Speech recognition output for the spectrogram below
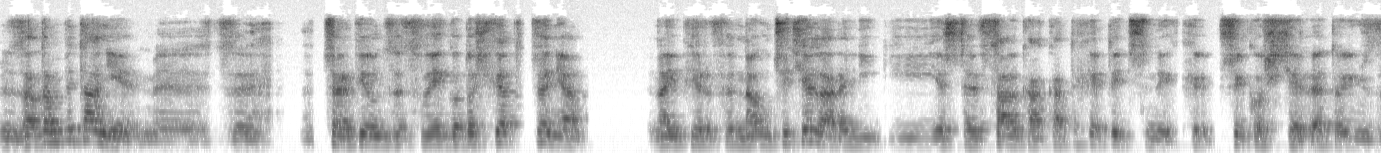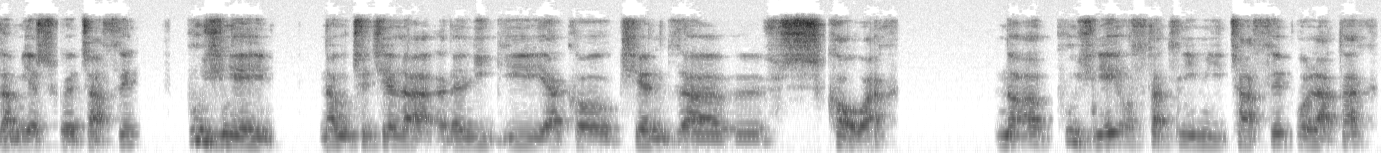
Zadam pytanie, czerpiąc ze swojego doświadczenia najpierw nauczyciela religii jeszcze w salkach katechetycznych przy kościele, to już zamierzchłe czasy, później nauczyciela religii jako księdza w szkołach, no a później ostatnimi czasy, po latach,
